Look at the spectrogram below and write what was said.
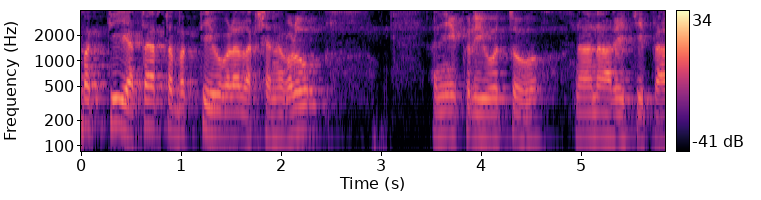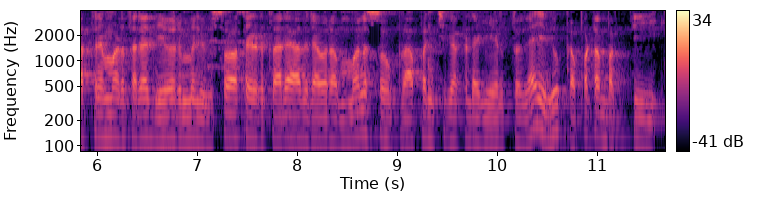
ಭಕ್ತಿ, ಯಥಾರ್ಥ ಭಕ್ತಿ ಇವುಗಳ ಲಕ್ಷಣಗಳು. ಅನೇಕರು ಇವತ್ತು ನಾನಾ ರೀತಿ ಪ್ರಾರ್ಥನೆ ಮಾಡ್ತಾರೆ, ದೇವರ ಮೇಲೆ ವಿಶ್ವಾಸ ಇಡ್ತಾರೆ, ಆದರೆ ಅವರ ಮನಸ್ಸು ಪ್ರಾಪಂಚಿಕ ಕಡೆಗೆ ಇರ್ತದೆ. ಇದು ಕಪಟ ಭಕ್ತಿ.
